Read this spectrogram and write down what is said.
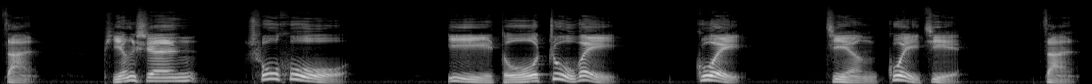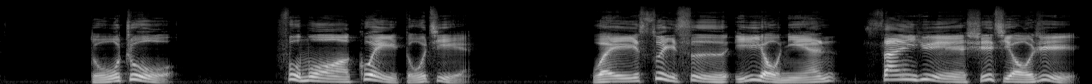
赞平身出户。一读诸位，贵敬贵戒，赞独著父莫贵独戒。为岁次已有年三月十九日，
